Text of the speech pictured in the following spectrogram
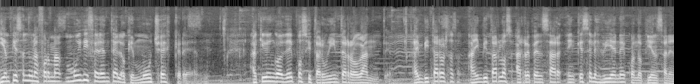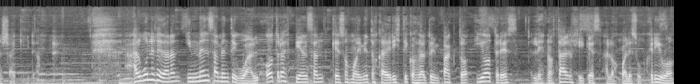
Y empiezan de una forma muy diferente a lo que muchos creen. Aquí vengo a depositar un interrogante, a invitarlos a, a invitarlos a repensar en qué se les viene cuando piensan en Shakira. Algunos le darán inmensamente igual, otros piensan que esos movimientos caderísticos de alto impacto y otros, les nostálgiques a los cuales suscribo,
